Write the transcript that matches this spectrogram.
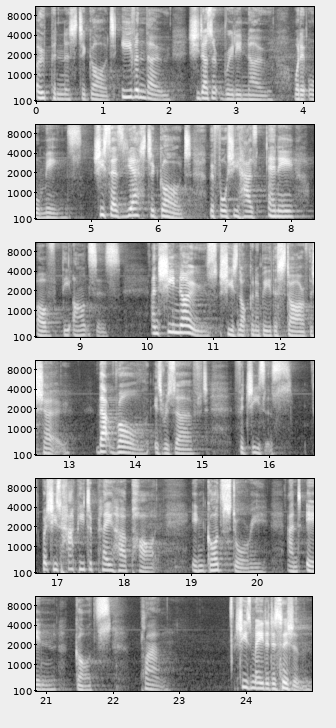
openness to God, even though she doesn't really know what it all means. She says yes to God before she has any of the answers. And she knows she's not going to be the star of the show. That role is reserved for Jesus. But she's happy to play her part in God's story and in God's plan. She's made a decision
